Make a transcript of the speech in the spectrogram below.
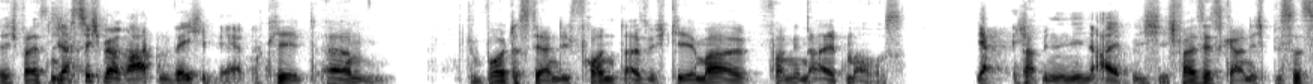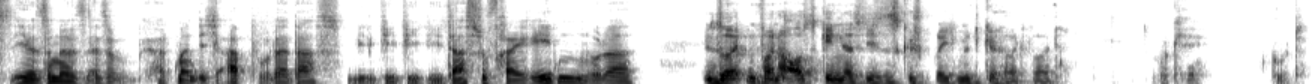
ich weiß nicht. Lass dich mal raten, welche Berge. Okay, ähm, du wolltest ja an die Front, also ich gehe mal von den Alpen aus. Ja, ich da, bin in den Alpen. Ich, ich weiß jetzt gar nicht, bist das hier so eine, also hört man dich ab oder darfst, wie, wie, wie, wie darfst du frei reden oder? Wir sollten von ausgehen, dass dieses Gespräch mitgehört wird. Okay, gut.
